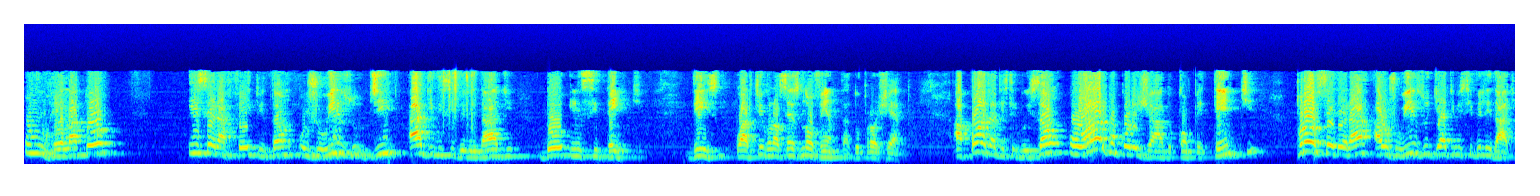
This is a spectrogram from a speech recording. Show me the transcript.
um relator e será feito então o juízo de admissibilidade do incidente. Diz o artigo 990 do projeto. Após a distribuição, o órgão colegiado competente procederá ao juízo de admissibilidade.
